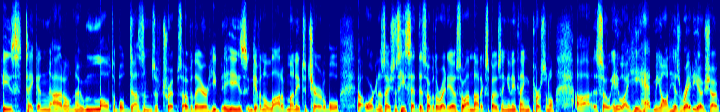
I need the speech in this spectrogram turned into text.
He's taken, I don't know, multiple dozens of trips over there. He, he's given a lot of money to charitable uh, organizations. He said this over the radio, so I'm not exposing anything personal. Uh, so, anyway, he had me on his radio show.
